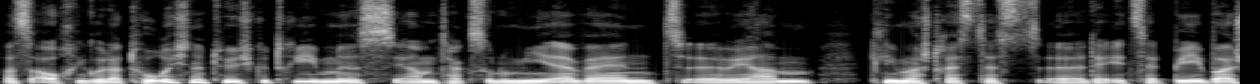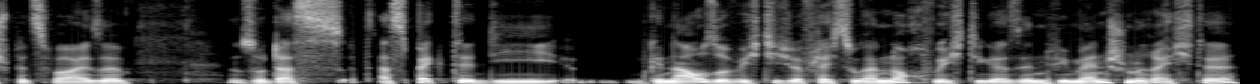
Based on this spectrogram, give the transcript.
was auch regulatorisch natürlich getrieben ist. Sie haben Taxonomie erwähnt, wir haben Klimastresstests der EZB beispielsweise, sodass Aspekte, die genauso wichtig oder vielleicht sogar noch wichtiger sind wie Menschenrechte,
